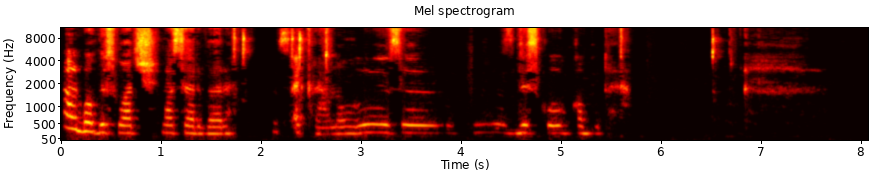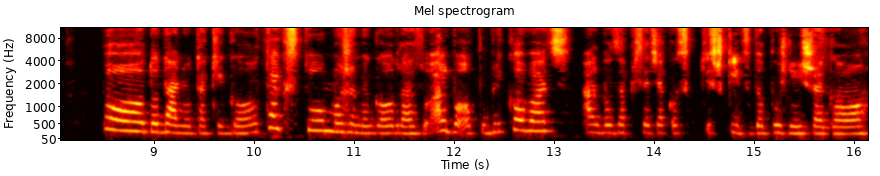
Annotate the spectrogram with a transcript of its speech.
albo wysłać na serwer z ekranu, z, z dysku komputera. Po dodaniu takiego tekstu możemy go od razu albo opublikować, albo zapisać jako szkic do późniejszego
